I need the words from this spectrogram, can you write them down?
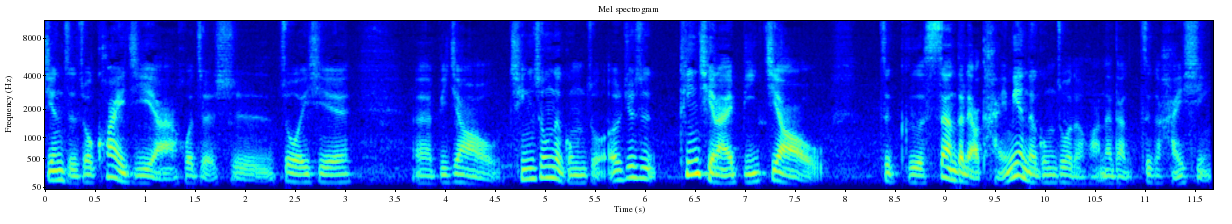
兼职做会计啊，或者是做一些呃比较轻松的工作，呃，就是听起来比较这个上得了台面的工作的话，那它这个还行。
